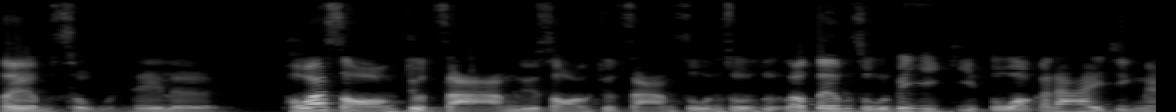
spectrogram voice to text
เติม 0 ได้เลย เพราะว่า 2.3 หรือ 2.300เราเติม 0 ไปอีกกี่ตัวก็ได้จริงไหม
